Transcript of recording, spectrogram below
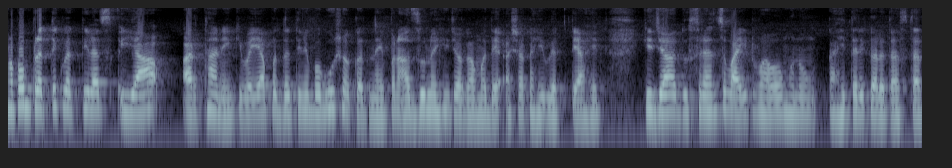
आपण प्रत्येक व्यक्तीलाच या अर्थाने किंवा या पद्धतीने बघू शकत नाही पण अजूनही जगामध्ये अशा काही व्यक्ती आहेत की ज्या दुसऱ्यांचं वाईट व्हावं म्हणून काहीतरी करत असतात.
